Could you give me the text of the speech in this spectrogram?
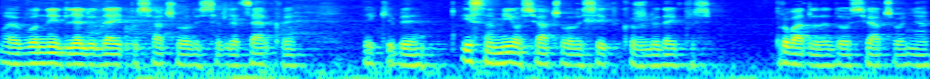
вони для людей посвячувалися для церкви, які би і самі освячувалися, і також людей провадили до освячування,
